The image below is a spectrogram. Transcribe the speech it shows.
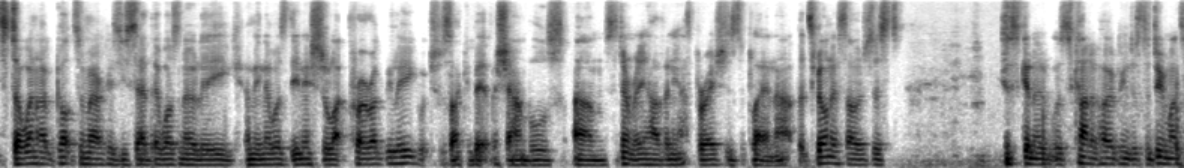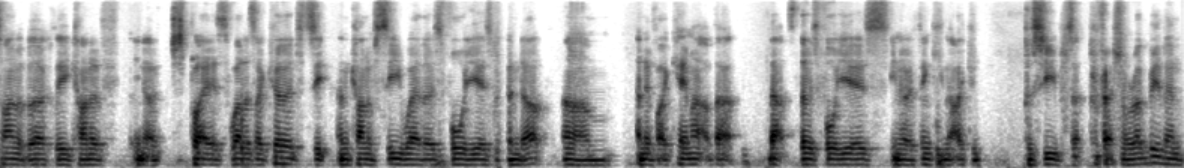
so when I got to America, as you said, there was no league. I mean, there was the initial like pro rugby league, which was like a bit of a shambles. Um, so I didn't really have any aspirations to play in that. But to be honest, I was just just gonna was kind of hoping just to do my time at Berkeley, kind of you know just play as well as I could, see, and kind of see where those four years would end up. Um, and if I came out of that, that's those four years, you know, thinking that I could pursue professional rugby, then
